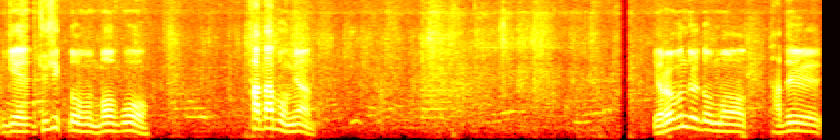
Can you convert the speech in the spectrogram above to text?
이게 주식도 뭐고 하다 보면 여러분들도 뭐 다들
